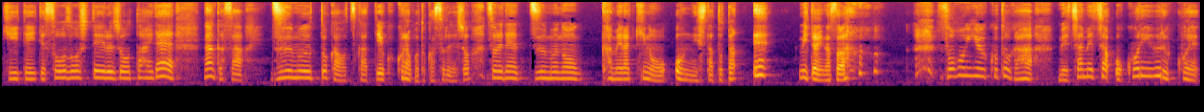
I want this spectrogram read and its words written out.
聞いていて想像している状態で、なんかさ、ズームとかを使ってよくコラボとかするでしょ？それでズームのカメラ機能をオンにした途端、え？みたいなさ、そういうことがめちゃめちゃ起こりうる声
